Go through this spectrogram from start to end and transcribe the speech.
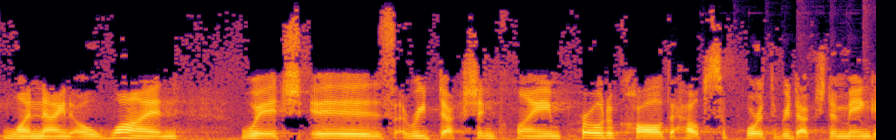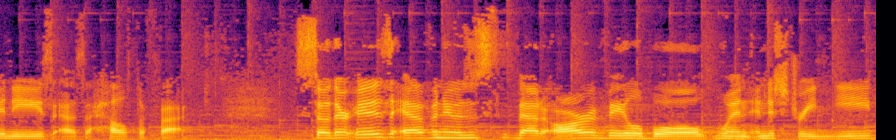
1901 which is a reduction claim protocol to help support the reduction of manganese as a health effect. So there is avenues that are available when industry need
